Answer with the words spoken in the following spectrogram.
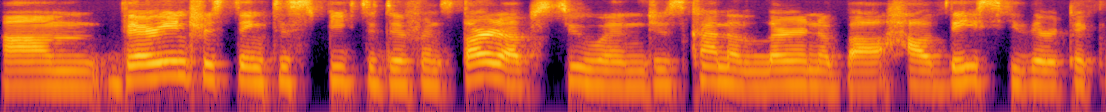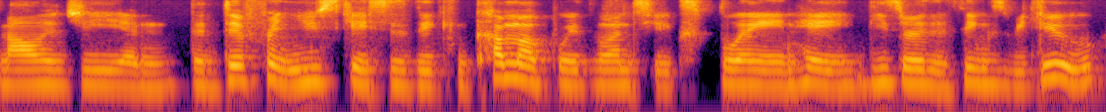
Um, very interesting to speak to different startups too and just kind of learn about how they see their technology and the different use cases they can come up with once you explain hey these are the things we do.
